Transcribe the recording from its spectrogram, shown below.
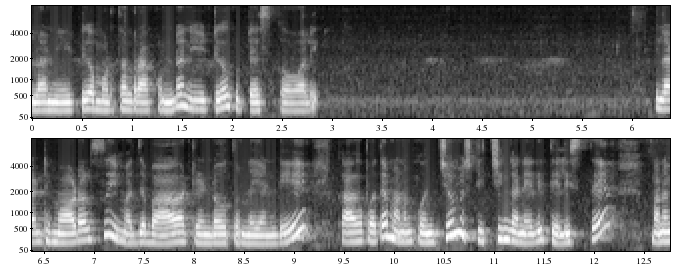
ఇలా నీట్గా ముడతలు రాకుండా నీట్గా కుట్టేసుకోవాలి. ఇలాంటి మోడల్స్ ఈ మధ్య బాగా ట్రెండ్ అవుతున్నాయండి. కాకపోతే మనం కొంచెం స్టిచ్చింగ్ అనేది తెలిస్తే మనం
